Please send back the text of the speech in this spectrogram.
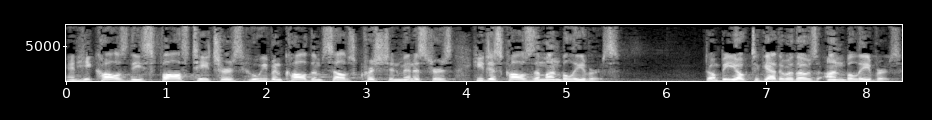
And he calls these false teachers, who even called themselves Christian ministers, he just calls them unbelievers. Don't be yoked together with those unbelievers.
